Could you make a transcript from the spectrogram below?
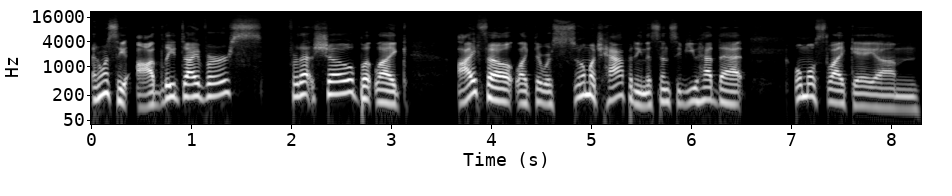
I don't want to say oddly diverse for that show, but like I felt like there was so much happening. The sense of you had that almost like a um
